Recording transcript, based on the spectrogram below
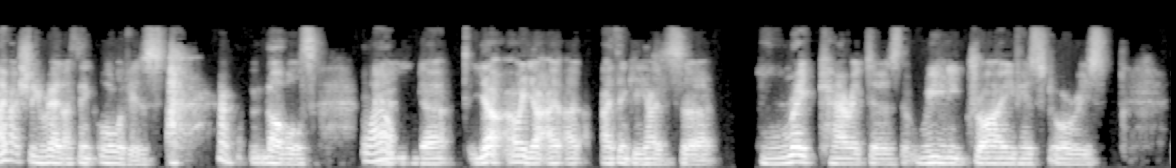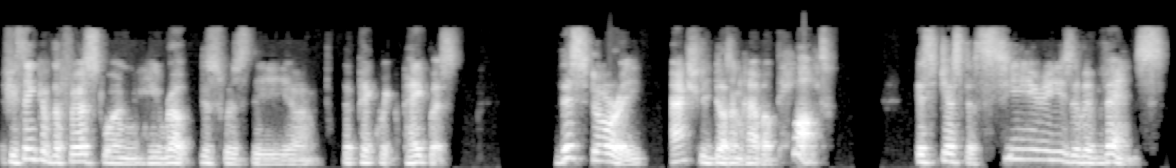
I've actually read, I think, all of his novels. Wow. And, uh, yeah, oh yeah, I, I, I think he has, uh, great characters that really drive his stories. If you think of the first one he wrote, this was the uh, the Pickwick Papers. This story actually doesn't have a plot. It's just a series of events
